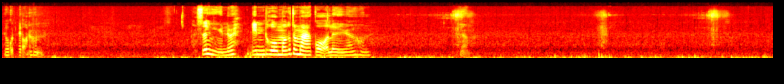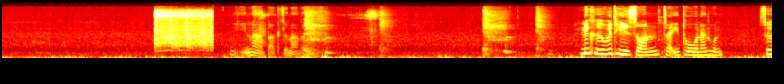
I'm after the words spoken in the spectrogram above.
แล้วกดไปต่อนะคุณซึ่งเห็นไหมดินโทรมันก็จะมาก่อเลยนะคุณเนี่ยนี่หน้าตาก็จะหน่าตา นี่คือวิธีสอนใส่อินโทนะทุกคน ซึ่ง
